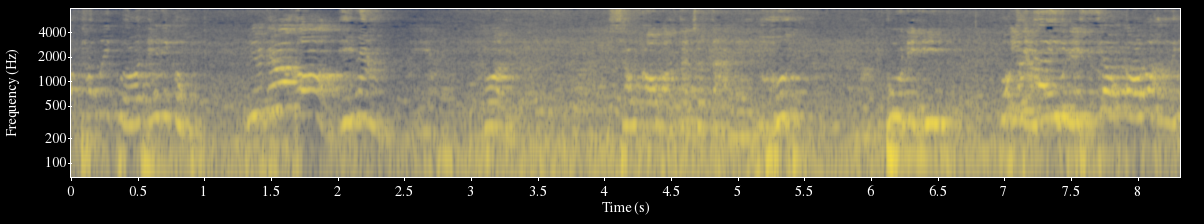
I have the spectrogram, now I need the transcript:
我头尾过我听你讲，你要听我讲，哎呀，你看，小狗王在出大理，不理，我讲我屋里小狗王的，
